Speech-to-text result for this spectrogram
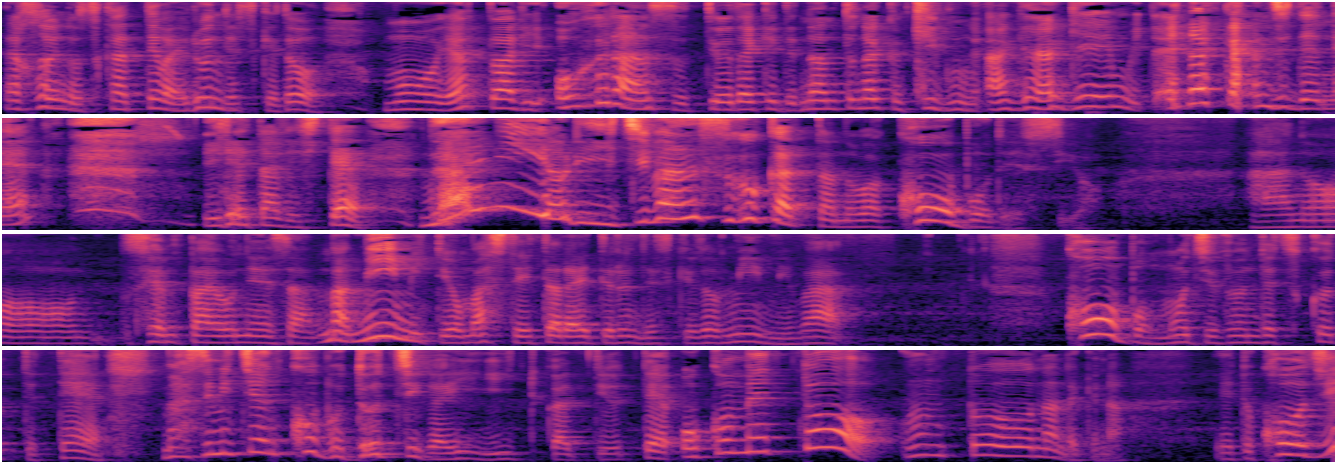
かそういうのを使ってはいるんですけどもうやっぱりオフランスっていうだけでなんとなく気分上げ上げみたいな感じでね入れたりして何より一番すごかったのは酵母ですよ。あの先輩お姉さんまあミーミって読ませていただいてるんですけどミーミは酵母も自分で作ってて「ますみちゃん酵母どっちがいい?」とかって言ってお米とうんとなんだっけな、えっと麹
